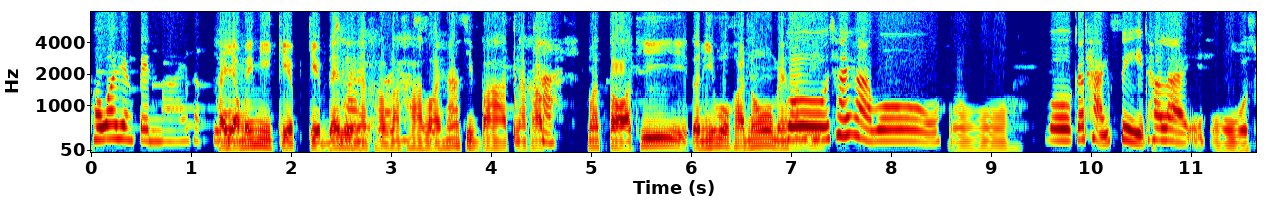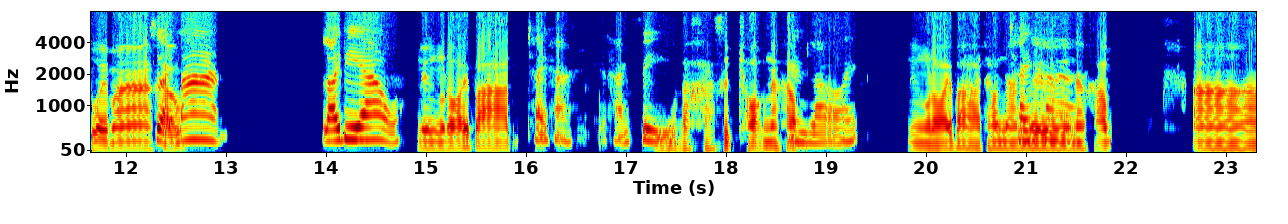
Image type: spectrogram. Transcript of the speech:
เพราะว่ายังเป็นไม้แบบใครยังไม่มีเก็บเก็บได้เลยนะครับใช่ราคาร้อยห้าสิบบาทนะครับค่ะมาต่อที่ตัวนี้โวคาโนไหมโวครับพี่ใช่ค่ะโวโอ้โวกระถางสี่เท่าไหร่ โอ้สวยมากสวยมากร้อยเดียวหนึ่งร้อยบาท ใช่ค่ะ กระถางสี่โอ้ราคาสุดช็อกนะครับหนึ่งร้อยหนึ่งร้อยบาทเท่านั้นใช่เลค่ะยนะครับ อ่า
